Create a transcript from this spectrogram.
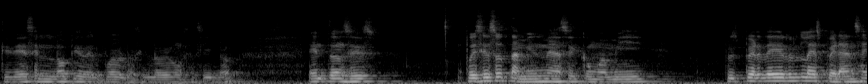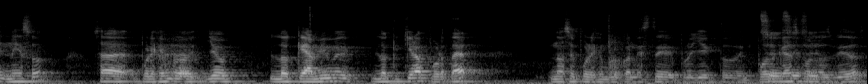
que es el opio del pueblo, si lo vemos así, ¿no? Entonces, pues eso también me hace como a mí, pues, perder la esperanza en eso. O sea, por ejemplo, Ajá. yo, lo que a mí me, lo que quiero aportar, no sé, por ejemplo, con este proyecto del podcast, sí, con sí. los videos,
